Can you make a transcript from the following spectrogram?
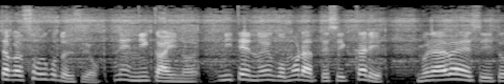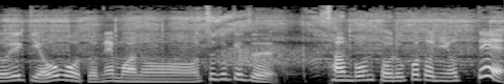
だからそういうことですよ。ね、2回の、2点の援護もらってしっかり村林、伊藤幸也、小郷とね、もうあのー、続けず3本取ることによって、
